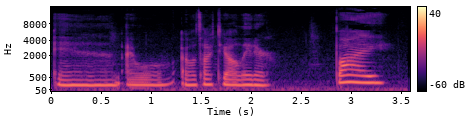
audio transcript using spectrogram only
And I will I will talk to y'all later. Bye.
